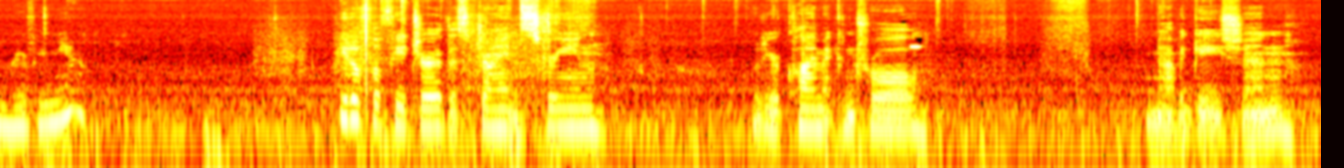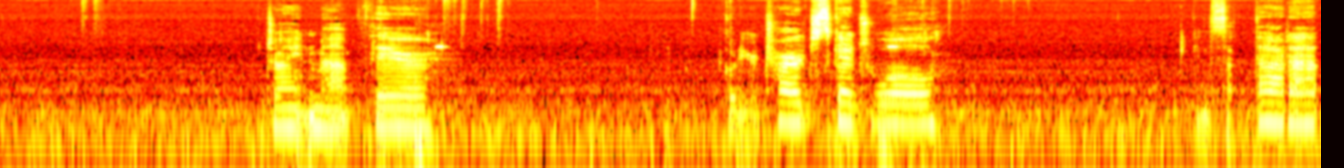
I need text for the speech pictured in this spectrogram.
Rearview mirror. Beautiful feature, this giant screen with your climate control, navigation, giant map there. Go to your charge schedule. You can set that up.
